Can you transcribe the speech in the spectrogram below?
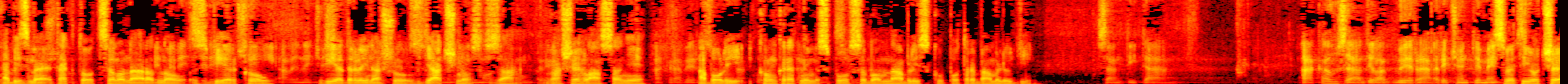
aby sme takto celonárodnou zbierkou vyjadrili našu vďačnosť za vaše hlásanie a boli konkrétnym spôsobom na blízku potrebám ľudí. Svetý oče,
